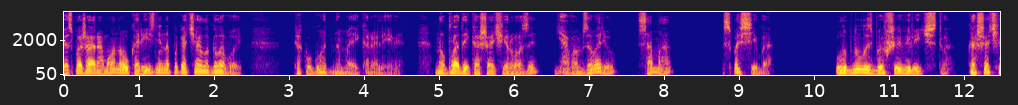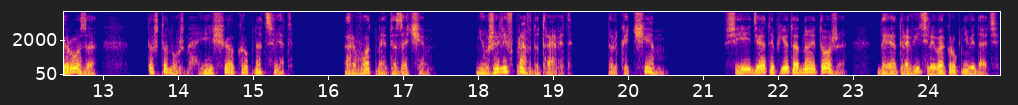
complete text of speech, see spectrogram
Госпожа Рамона укоризненно покачала головой. «Как угодно, моей королеве. Но плоды кошачьей розы я вам заварю. Сама». «Спасибо», — улыбнулось бывшее величество. «Кошачья роза — то, что нужно, и еще крупноцвет. А рвотно это зачем? Неужели вправду травят? Только чем?» Все едят и пьют одно и то же, да и отравителей вокруг не видать.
